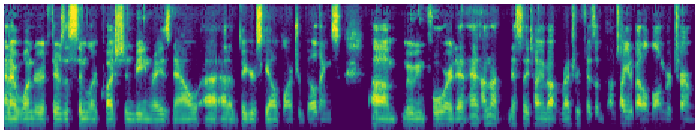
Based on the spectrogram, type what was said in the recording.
And I wonder if there's a similar question being raised now uh, at a bigger scale of larger buildings um, moving forward. And, and, I'm not necessarily talking about retrofits, I'm, I'm, talking about a longer term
